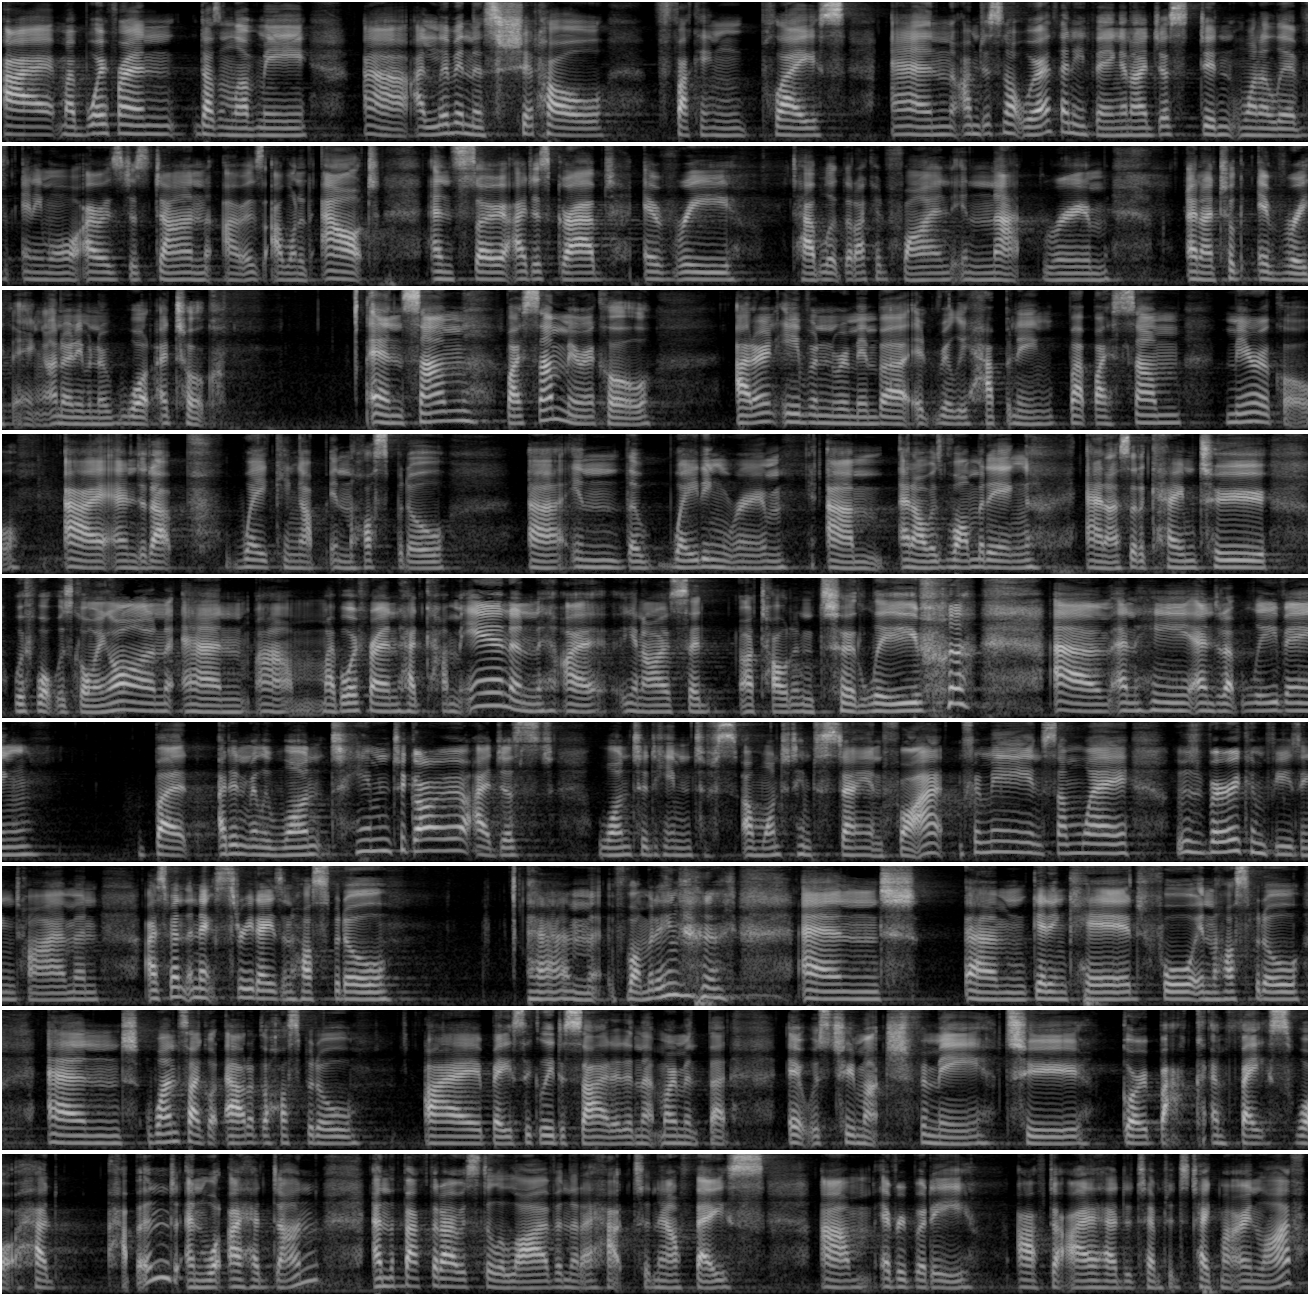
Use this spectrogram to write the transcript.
I my boyfriend doesn't love me. Uh, I live in this shithole fucking place and I'm just not worth anything and I just didn't want to live anymore. I was just done. I was I wanted out. And so I just grabbed every tablet that I could find in that room and I took everything. I don't even know what I took. And some by some miracle I don't even remember it really happening, but by some miracle, I ended up waking up in the hospital uh, in the waiting room um, and I was vomiting and I sort of came to with what was going on and um, my boyfriend had come in and I you know I said I told him to leave um, and he ended up leaving but I didn't really want him to go. I just wanted him to I wanted him to stay and fight for me in some way. It was a very confusing time and I spent the next 3 days in hospital um, vomiting and um, getting cared for in the hospital and once I got out of the hospital I basically decided in that moment that it was too much for me to go back and face what had happened and what I had done, and the fact that I was still alive and that I had to now face um, everybody after I had attempted to take my own life.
